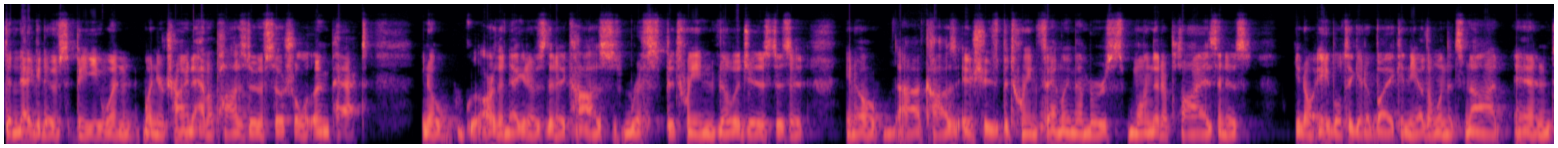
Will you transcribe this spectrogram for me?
the negatives be when when you're trying to have a positive social impact you know, are the negatives that it cause rifts between villages? Does it, you know, uh, cause issues between family members? One that applies and is, you know, able to get a bike, and the other one that's not. And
